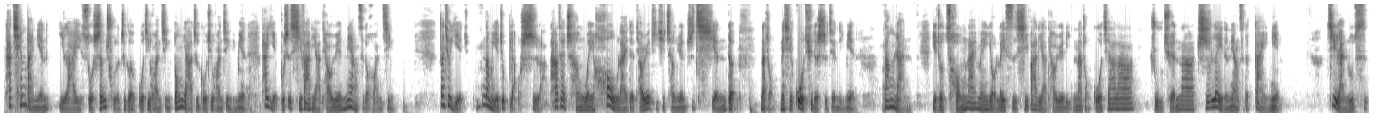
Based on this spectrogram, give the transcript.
它千百年以来所身处的这个国际环境，东亚这个国际环境里面，它也不是西法利亚条约那样子的环境，那就也那么也就表示啊，他在成为后来的条约体系成员之前的那种那些过去的时间里面，当然也就从来没有类似西法利亚条约里的那种国家啦、主权啦之类的那样子的概念。既然如此。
